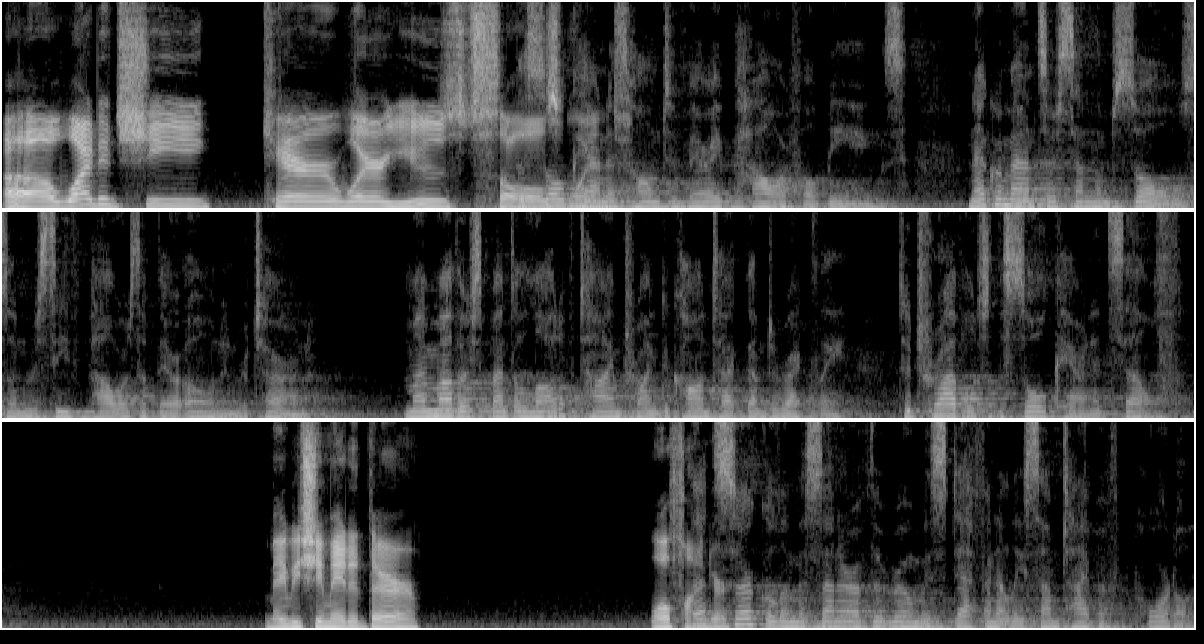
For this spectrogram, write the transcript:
Uh, why did she care where used souls The soul cairn is home to very powerful beings. Necromancers send them souls and receive powers of their own in return. My mother spent a lot of time trying to contact them directly, to travel to the soul cairn itself. Maybe she made it there. We'll find that her. circle in the center of the room is definitely some type of portal.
